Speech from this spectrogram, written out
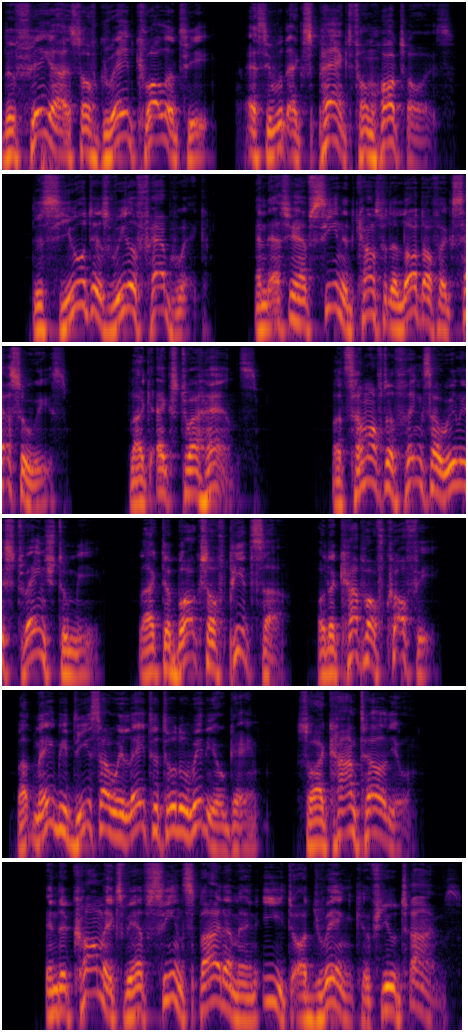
The figure is of great quality, as you would expect from Hot Toys. The suit is real fabric, and as you have seen it comes with a lot of accessories, like extra hands. But some of the things are really strange to me, like the box of pizza or the cup of coffee. But maybe these are related to the video game, so I can't tell you. In the comics we have seen Spider-Man eat or drink a few times.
